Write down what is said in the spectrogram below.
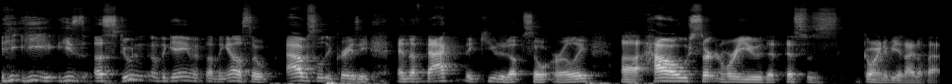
he, he he's a student of the game, if nothing else. So absolutely crazy. And the fact they queued it up so early, uh, how certain were you that this was going to be an idle pat?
